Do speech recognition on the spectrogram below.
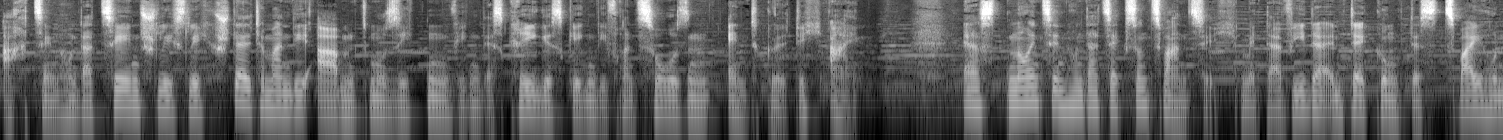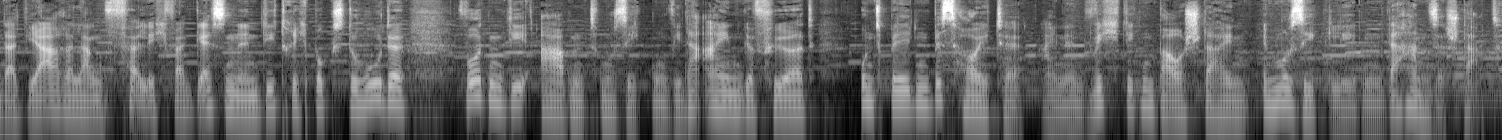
1810 schließlich stellte man die Abendmusiken wegen des Krieges gegen die Franzosen endgültig ein. Erst 1926, mit der Wiederentdeckung des 200 Jahre lang völlig vergessenen Dietrich Buxtehude, wurden die Abendmusiken wieder eingeführt und bilden bis heute einen wichtigen Baustein im Musikleben der Hansestadt.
